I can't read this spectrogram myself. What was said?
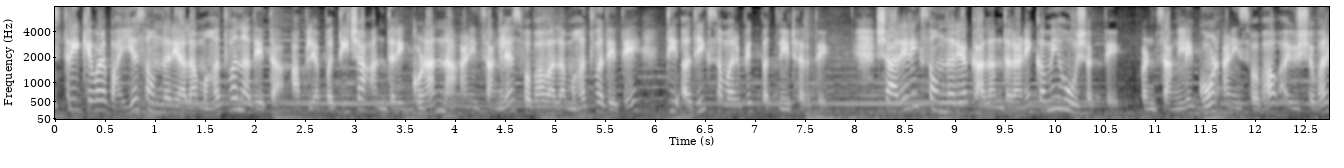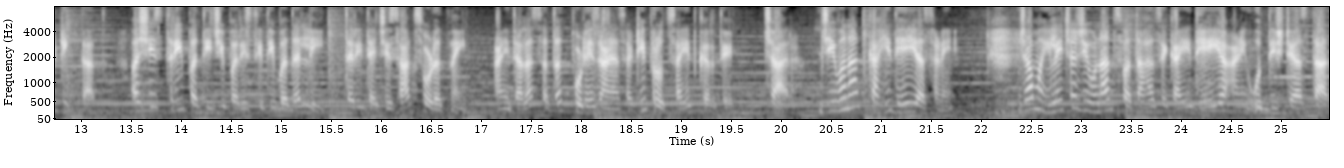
स्त्री केवळ बाह्य सौंदर्याला महत्त्व न देता आपल्या पतीच्या आंतरिक गुणांना आणि चांगल्या स्वभावाला महत्त्व देते ती अधिक समर्पित पत्नी ठरते. शारीरिक सौंदर्य कालांतराने कमी होऊ शकते पण चांगले गुण आणि स्वभाव आयुष्यभर टिकतात. अशी स्त्री पतीची परिस्थिती बदलली तरी त्याची साथ सोडत नाही आणि त्याला सतत पुढे जाण्यासाठी प्रोत्साहित करते. चार. जीवनात काही ध्येय असणे. ज्या महिलेच्या जीवनात स्वतःचे काही ध्येय आणि उद्दिष्टे असतात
